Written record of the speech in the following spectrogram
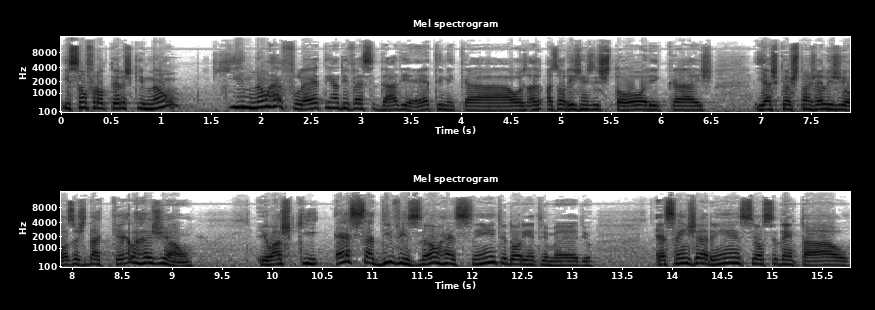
e são fronteiras que não que não refletem a diversidade étnica, as origens históricas e as questões religiosas daquela região. Eu acho que essa divisão recente do Oriente Médio, essa ingerência ocidental,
